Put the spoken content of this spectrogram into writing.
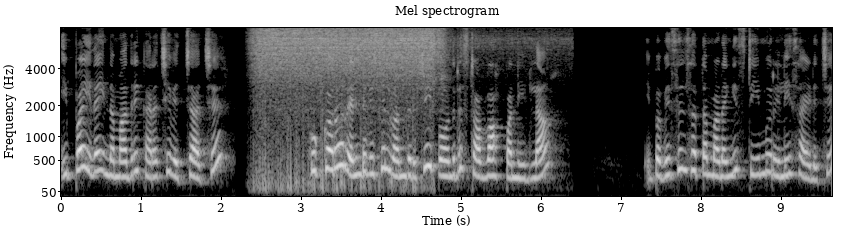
இப்போ இதை இந்த மாதிரி கரைச்சி வச்சாச்சு. குக்கரும் ரெண்டு விசில் வந்துருச்சு. இப்போ வந்துட்டு ஸ்டவ் ஆஃப் பண்ணிடலாம். இப்போ விசில் சத்தம் அடங்கி ஸ்டீமும் ரிலீஸ் ஆகிடுச்சு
